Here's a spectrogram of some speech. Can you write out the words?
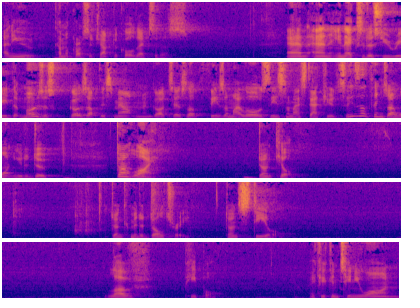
and you come across a chapter called Exodus, and, and in Exodus, you read that Moses goes up this mountain and God says, Look, these are my laws, these are my statutes, these are the things I want you to do. Don't lie, don't kill, don't commit adultery, don't steal, love people. If you continue on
